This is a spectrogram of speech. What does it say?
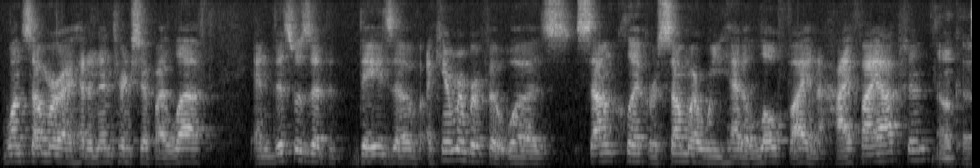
one summer I had an internship, I left, and this was at the days of, I can't remember if it was SoundClick or somewhere where you had a lo-fi and a hi-fi option Okay.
